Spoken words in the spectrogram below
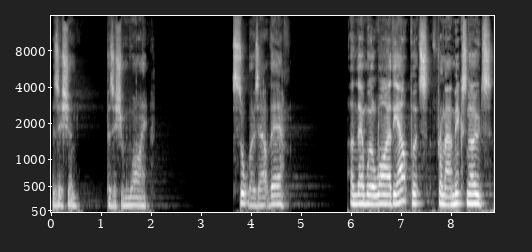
Position, position Y sort those out there. And then we'll wire the outputs from our mix nodes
